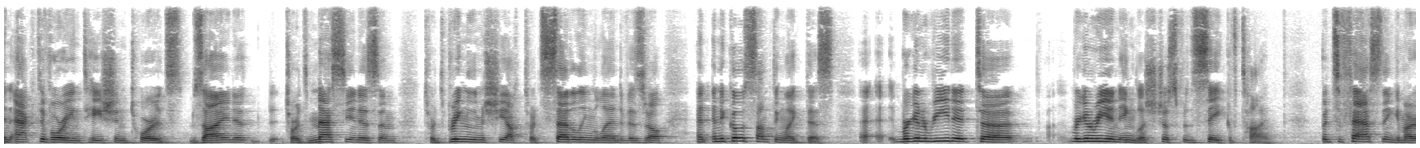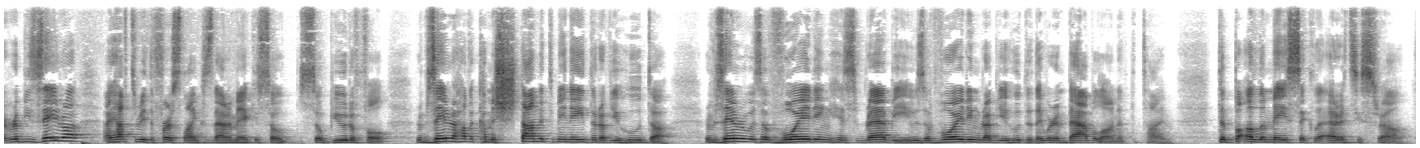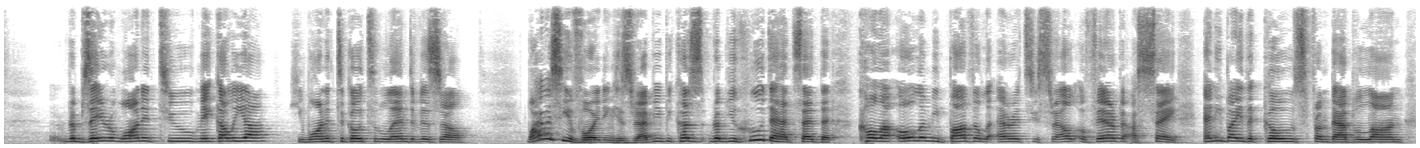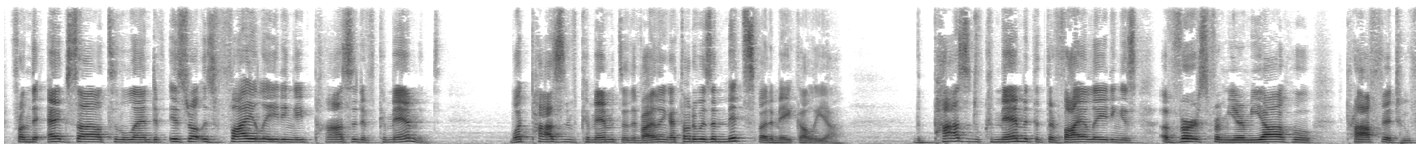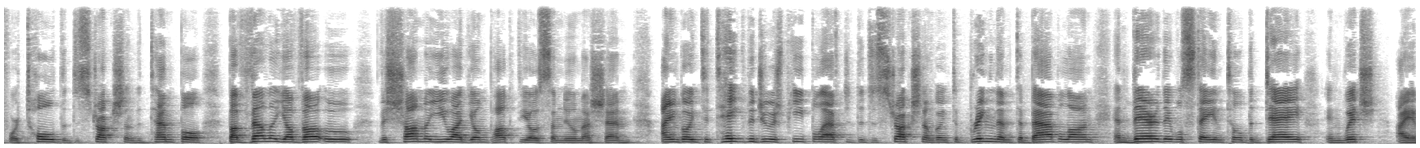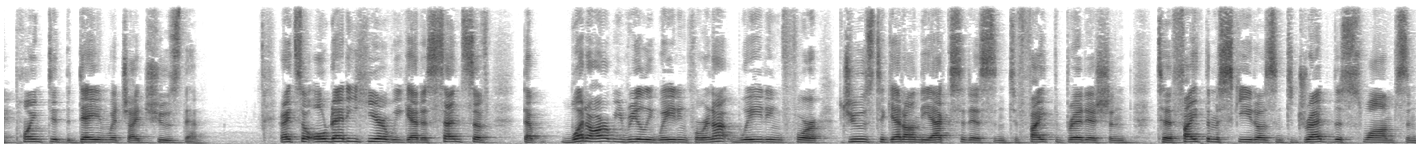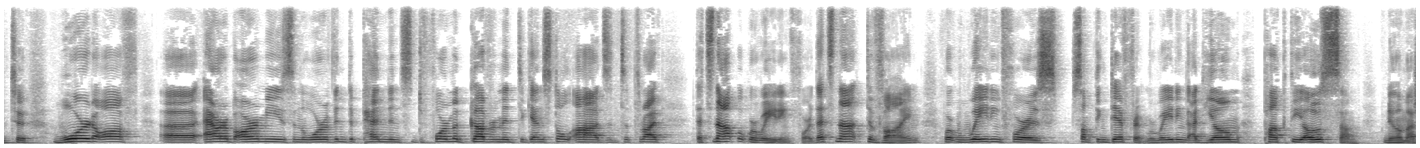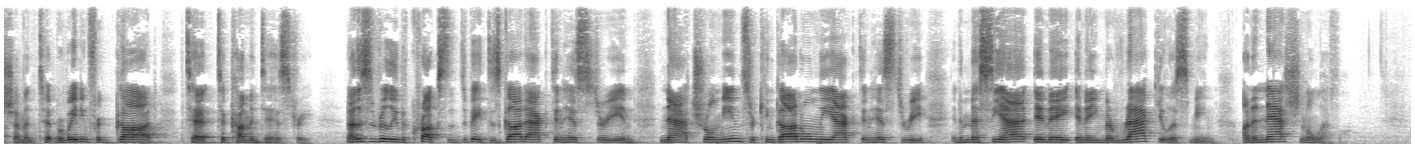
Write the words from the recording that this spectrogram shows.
an active orientation towards Zion, towards Messianism, towards bringing the Mashiach, towards settling the land of Israel. And, and it goes something like this. Uh, we're going to read it, uh, we're going to read it in English just for the sake of time. But it's a fascinating Gemara. Rabbi Zera, I have to read the first line because the Aramaic is so so beautiful. Rabbi Zera have a kamishtamit mineder of Yehuda. Rabbi Zera was avoiding his Rabbi. He was avoiding Rabbi Yehuda. They were in Babylon at the time. The Ba'alamesik Eretz Yisrael. Reb Zera wanted to make Aliyah. He wanted to go to the land of Israel. Why was he avoiding his Rebbe? Because Rabbi Yehuda had said that Kol ha'ola mibavel Eretz Yisrael over be'aseh. Anybody that goes from Babylon, from the exile to the land of Israel, is violating a positive commandment. What positive commandment are they violating? I thought it was a mitzvah to make Aliyah. The positive commandment that they're violating is a verse from Yirmiyahu prophet who foretold the destruction of the temple. Bavela yava'u v'shama yuad yom Hashem. I'm going to take the Jewish people after the destruction. I'm going to bring them to Babylon, and there they will stay until the day in which I appointed, the day in which I choose them. Right? So already here we get a sense of that what are we really waiting for? We're not waiting for Jews to get on the Exodus and to fight the British and to fight the mosquitoes and to dread the swamps and to ward off uh, Arab armies in the War of Independence and to form a government against all odds and to thrive. That's not what we're waiting for. That's not divine. What we're waiting for is something different. We're waiting ad yom pakti osam, Hashem, we're waiting for God to, to come into history. Now, this is really the crux of the debate. Does God act in history in natural means, or can God only act in history in a messian, in a in a miraculous mean on a national level?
